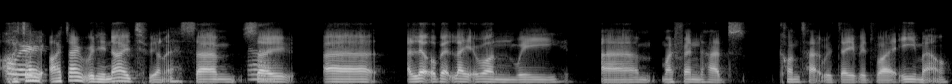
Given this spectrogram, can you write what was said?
I don't I don't really know to be honest. Um, so uh, a little bit later on, we um, my friend had contact with David via email,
